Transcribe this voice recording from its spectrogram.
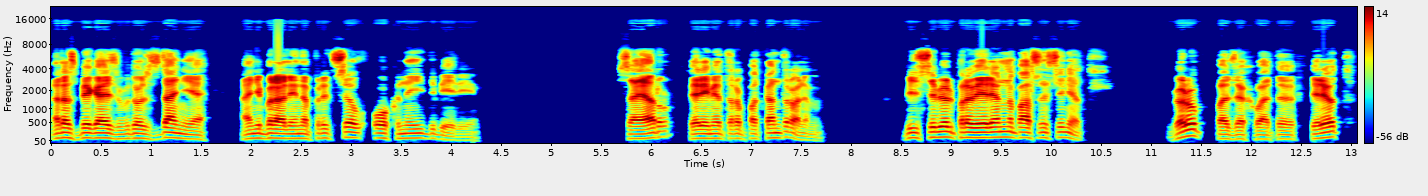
Разбегаясь вдоль здания, они брали на прицел окна и двери. «Сэр, периметр под контролем. Вестибюль проверен, опасности нет. Группа захвата вперед!»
